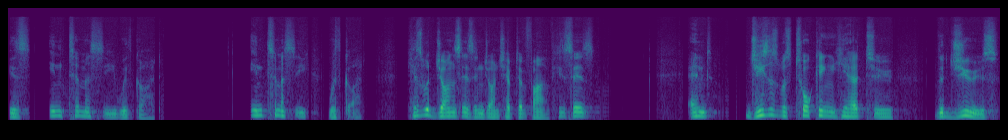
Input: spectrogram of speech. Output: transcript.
is intimacy with God. Intimacy with God. Here's what John says in John chapter 5. He says, and Jesus was talking here to the Jews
